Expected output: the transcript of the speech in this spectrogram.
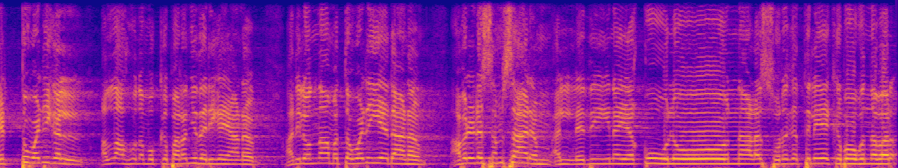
എട്ട് വഴികൾ അള്ളാഹു നമുക്ക് പറഞ്ഞു തരികയാണ്. അതിലൊന്നാമത്തെ വഴി ഏതാണ്? അവരുടെ സംസാരം അല്ലദീനയക്കൂലോ നാളെ സ്വർഗത്തിലേക്ക് പോകുന്നവർ.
